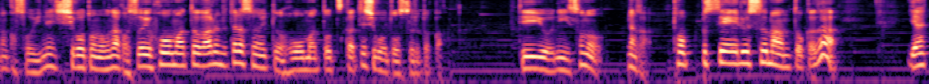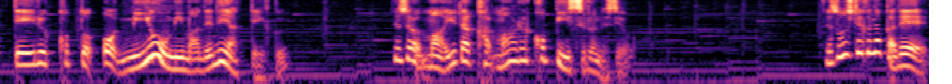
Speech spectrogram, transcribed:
なんかそういうね、仕事の、なんかそういうフォーマットがあるんだったら、その人のフォーマットを使って仕事をするとか。っていうようにそのなんかトップセールスマンとかがやっていることを見よう見まででやっていく。で、それはまあ言うたら丸コピーするんですよ。で、そうしていく中で、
